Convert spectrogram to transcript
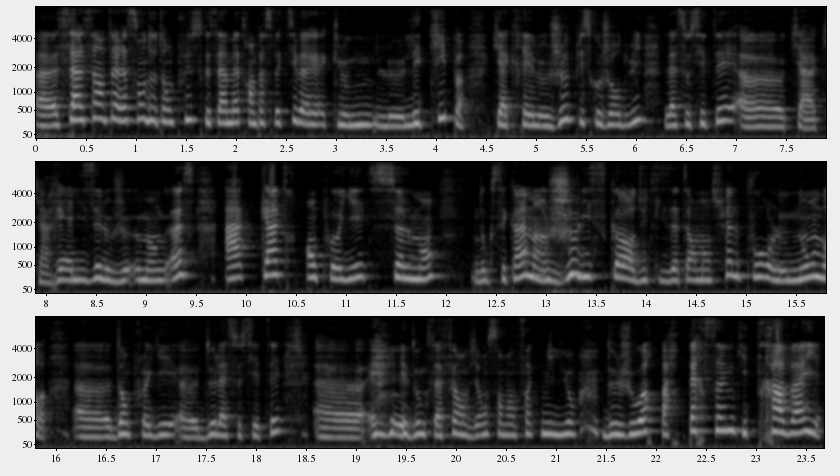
c'est assez intéressant d'autant plus que c'est à mettre en perspective avec l'équipe le, qui a créé le jeu puisqu'aujourd'hui la société qui, a, qui a réalisé le jeu Among Us a quatre employés seulement donc c'est quand même un joli score d'utilisateurs mensuels pour le nombre euh, d'employés euh, de la société. Euh, et, donc ça fait environ 125 millions de joueurs par personne qui travaille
